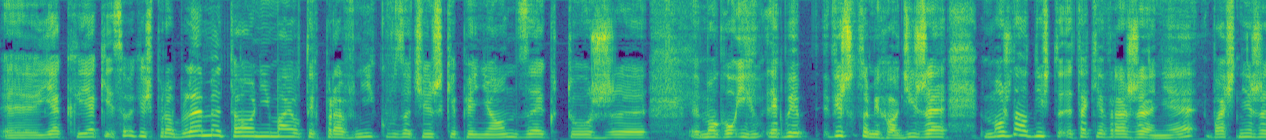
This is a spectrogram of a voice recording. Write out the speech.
E, Jak, jak są jakieś problemy, to oni mają tych prawników za ciężkie pieniądze, którzy mogą ich, jakby, wiesz o co mi chodzi, że można odnieść takie wrażenie właśnie, że,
